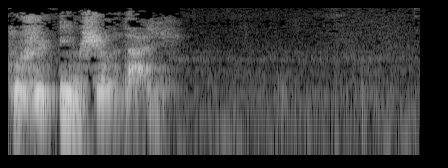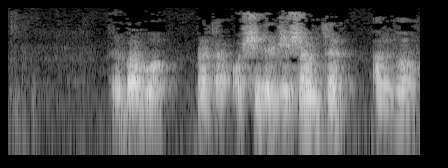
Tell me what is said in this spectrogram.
którzy im się oddali. To chyba było lata o 70 albo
